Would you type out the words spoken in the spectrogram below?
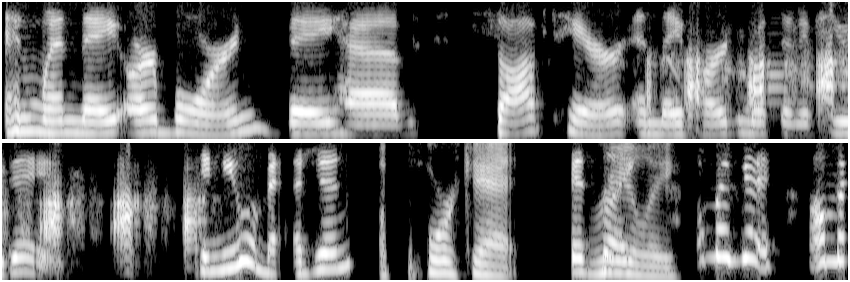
and when they are born, they have soft hair and they harden within a few days. Can you imagine? A porket. It's like, Really? oh my god, oh my,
